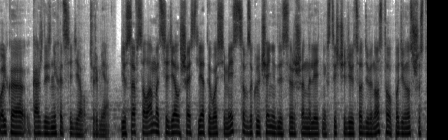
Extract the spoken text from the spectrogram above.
Сколько каждый из них отсидел в тюрьме? Юсеф Салам отсидел 6 лет и 8 месяцев в заключении для совершеннолетних с 1990 по 96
